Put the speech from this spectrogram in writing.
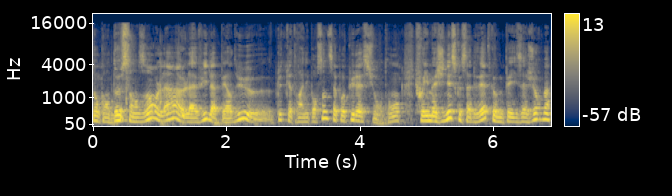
Donc en 200 ans, là, la ville a perdu euh, plus de 90% de sa population. Donc il faut imaginer ce que ça devait être comme paysage urbain.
